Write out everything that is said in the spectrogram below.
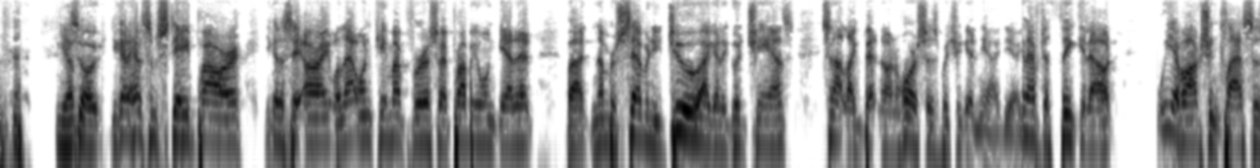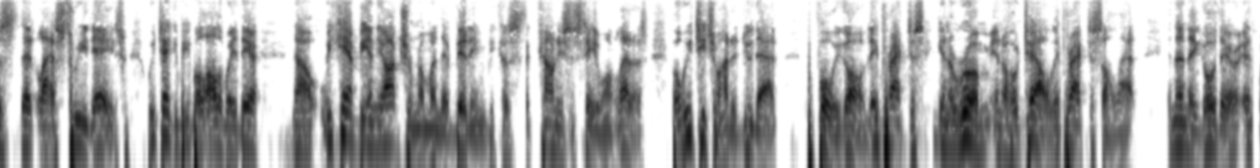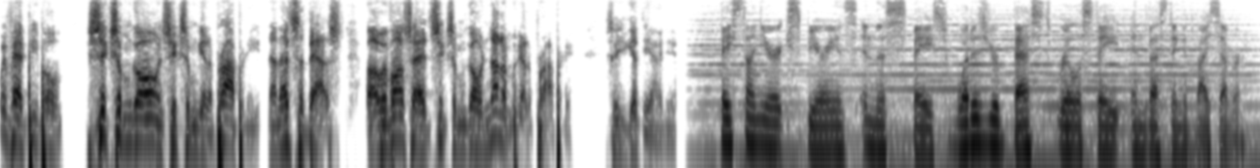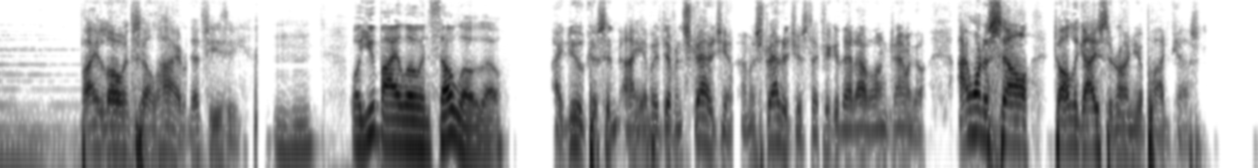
Yep. So you got to have some stay power. You got to say, all right, well, that one came up first, so I probably won't get it. But number 72, I got a good chance. It's not like betting on horses, but you're getting the idea. You're going to have to think it out. We have auction classes that last three days. We take people all the way there. Now, we can't be in the auction room when they're bidding because the counties and state won't let us, but we teach them how to do that before we go. They practice in a room in a hotel. They practice all that, and then they go there. And we've had people six of them go and six of them get a property. Now that's the best. Uh, we've also had six of them go, none of them got a property. So you get the idea. Based on your experience in this space, what is your best real estate investing advice ever? Buy low and sell high. That's easy. Mm-hmm. Well, you buy low and sell low, though. I do because I have a different strategy. I'm a strategist. I figured that out a long time ago. I want to sell to all the guys that are on your podcast.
